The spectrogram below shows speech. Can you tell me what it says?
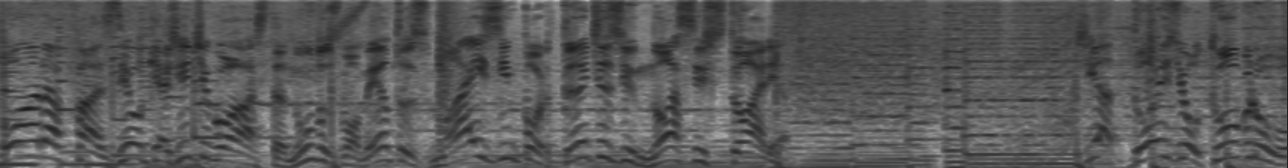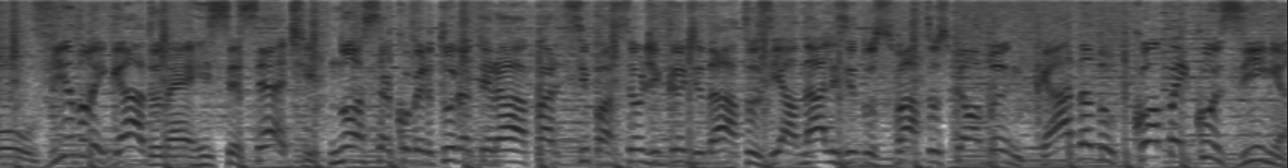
Bora fazer o que a gente gosta num dos momentos mais importantes de nossa história. Dia 2 de outubro, ouvido ligado na RC7, nossa cobertura terá a participação de candidatos e análise dos fatos pela bancada do Copa e Cozinha.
